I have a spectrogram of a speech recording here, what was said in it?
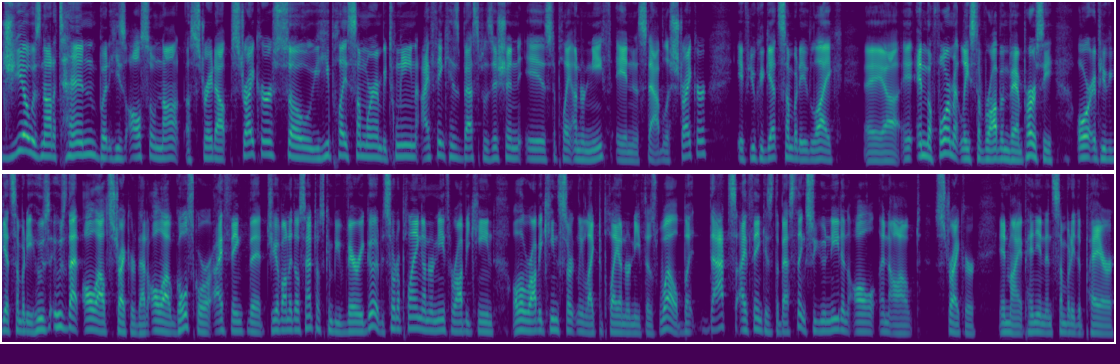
Gio is not a 10, but he's also not a straight up striker, so he plays somewhere in between. I think his best position is to play underneath an established striker. If you could get somebody like a uh, in the form at least of Robin van Persie, or if you could get somebody who's who's that all out striker, that all out goal scorer, I think that Giovanni Dos Santos can be very good. Sort of playing underneath Robbie Keane, although Robbie Keane certainly like to play underneath as well. But that's I think is the best thing. So you need an all and out striker, in my opinion, and somebody to pair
